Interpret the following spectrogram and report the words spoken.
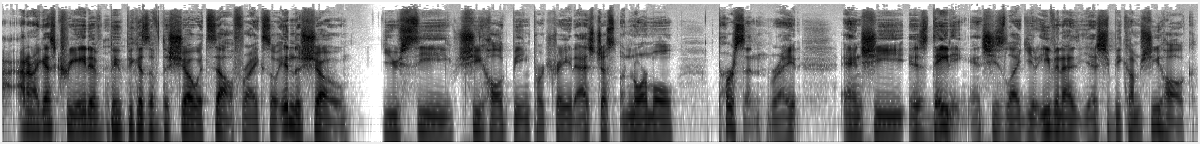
I don't know, I guess creative because of the show itself, right? So in the show, you see She-Hulk being portrayed as just a normal person, right? And she is dating, and she's like, you know, even as, as she becomes She-Hulk,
